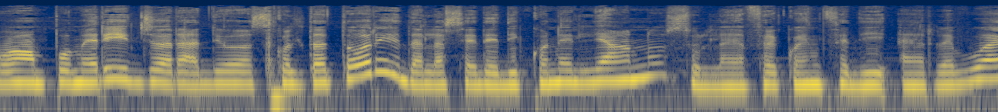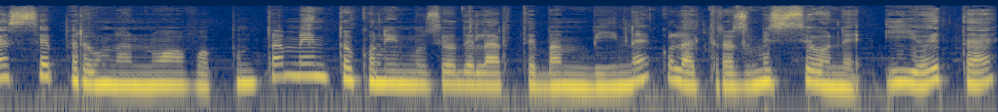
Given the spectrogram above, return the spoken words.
Buon pomeriggio radioascoltatori dalla sede di Conegliano sulle frequenze di RWS per un nuovo appuntamento con il Museo dell'Arte Bambine con la trasmissione Io e te.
